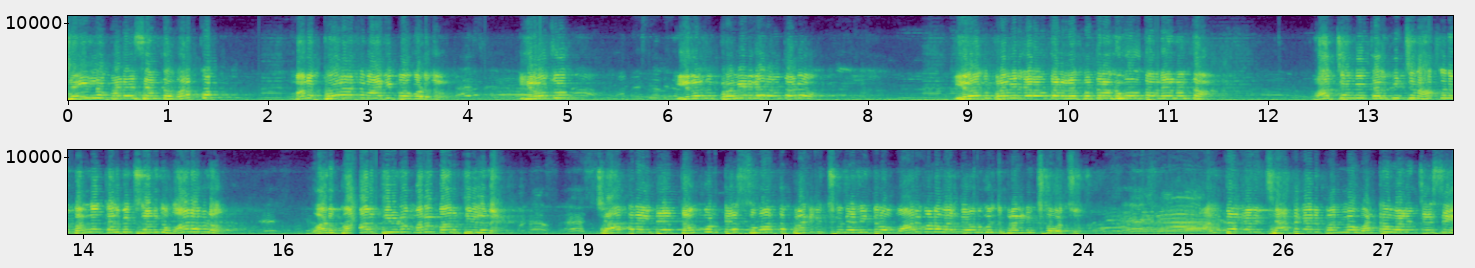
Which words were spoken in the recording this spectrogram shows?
జైల్లో పడేసేంత వరకు మన పోరాటం ఆగిపోకూడదు. ఈరోజు ఈరోజు ప్రవీణ్ గారు అవుతాడు. ఈరోజు ప్రవీణ్ గారు అవుతాడు రేపు పొద్దున నువ్వు అవుతావు నేనంతా. రాజ్యాంగం కల్పించిన హక్కుని భంగం కల్పించడానికి వాడవడు? వాడు భారతీయుడు మనం భారతీయులమే. చేతనైతే దమ్ముంటే సువార్త ప్రకటించుకునే రీతిలో వారు కూడా వారి దేవుని గురించి ప్రకటించుకోవచ్చు. అంతేగాని చేతకాని పనులు ఒంటరి వాళ్ళని చేసి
